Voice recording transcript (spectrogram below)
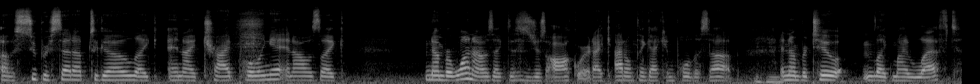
I was super set up to go, like, and I tried pulling it, and I was like, number one, I was like, this is just awkward. I, I don't think I can pull this up, Mm-hmm. and number two, like my left,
